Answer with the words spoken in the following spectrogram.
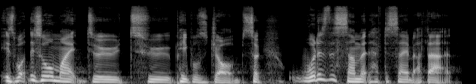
is what this all might do to people's jobs. So, what does the summit have to say about that?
